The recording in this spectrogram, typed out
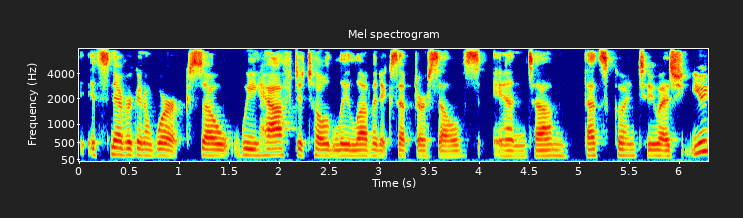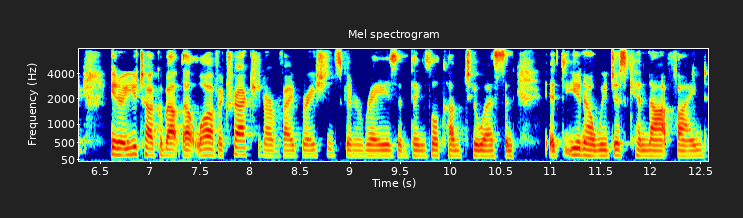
it's never going to work. So we have to totally love and accept ourselves, and um, that's going to, as you you know, you talk about that law of attraction. Our vibration's going to raise, and things will come to us, and it you know we just cannot find.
